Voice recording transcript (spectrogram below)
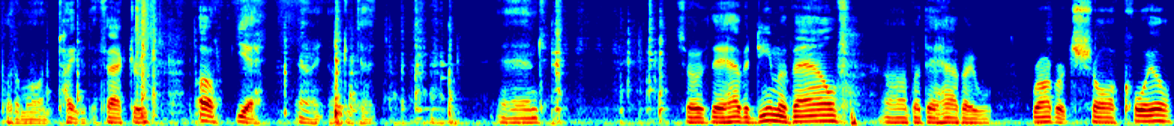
Put them on tight at the factory. Oh, yeah. All right, I'll get that. And so they have a DEMA valve, uh, but they have a Robertshaw coil.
